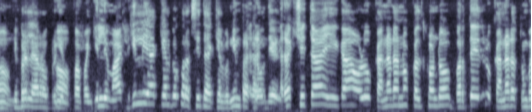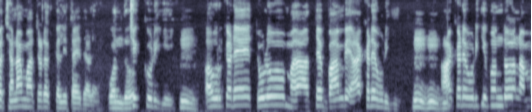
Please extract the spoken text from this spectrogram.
ಹ್ಮ್. ಇಬ್ರಲ್ಲಿ ಯಾರೋ ಒಬ್ರು ಹ್ಮ್, ಪಾಪ ಗಿಲ್ಲಿ ಮಾಡ್ಲಿ. ಗಿಲ್ಲಿ ಯಾಕೆ ಗೆಲ್ಬೇಕು ರಕ್ಷಿತಾ ಯಾಕೆ ಗೆಲ್ಬೇಕು? ನಿಮ್ ಪ್ರಕಾರ ಒಂದ್ ಹೇಳಿ. ರಕ್ಷಿತಾ ಈಗ ಅವಳು ಕನ್ನಡನು ಕಲ್ತ್ಕೊಂಡು ಬರ್ದೇ ಇದ್ರು ಕನ್ನಡ ತುಂಬಾ ಚೆನ್ನಾಗಿ ಮಾತಾಡೋದ್ ಕಲಿತಾ ಇದ್ದಾಳೆ. ಒಂದು. ಚಿಕ್ಕ ಹುಡುಗಿ. ಹ್ಮ್. ಅವ್ರ ಕಡೆ ತುಳು ಮತ್ತೆ ಬಾಂಬೆ ಆ ಕಡೆ ಹುಡುಗಿ. ಆ ಕಡೆ ಹುಡುಗಿ ಬಂದು ನಮ್ಮ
